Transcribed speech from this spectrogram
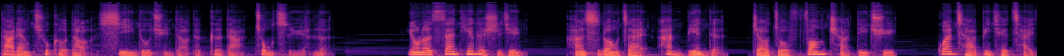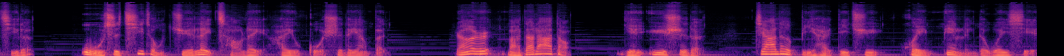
大量出口到西印度群岛的各大种植园了。用了三天的时间，汉斯隆在岸边的叫做 Foncha 地区观察并且采集了五十七种蕨类、草类还有果实的样本。然而，马德拉岛也预示了加勒比海地区会面临的威胁，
